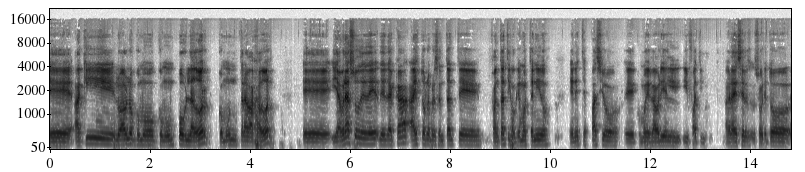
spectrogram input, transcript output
Eh, aquí lo hablo como, como, un poblador, como un trabajador, eh, y abrazo desde, acá a estos representantes fantásticos que hemos tenido en este espacio, eh, como es Gabriel y Fátima. Agradecer sobre todo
